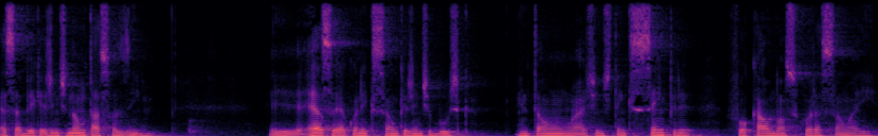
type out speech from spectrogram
é saber que a gente não está sozinho. E essa é a conexão que a gente busca. Então a gente tem que sempre focar o nosso coração aí.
